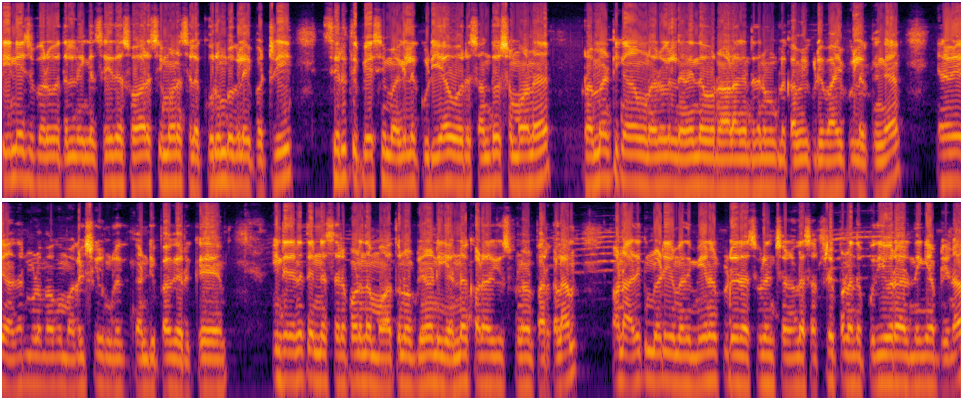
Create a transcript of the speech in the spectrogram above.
டீனேஜ் பருவத்தில் நீங்கள் செய்த சுவாரஸ்யமான சில குறும்புகளை பற்றி சிரித்து பேசி மகிழக்கூடிய ஒரு சந்தோஷமான ரொமான்டிக்கான உணர்வுகள் நிறைந்த ஒரு நாளாக இந்த தினம் உங்களுக்கு அமையக்கூடிய வாய்ப்புகள் இருக்குங்க. எனவே அதன் மூலமாக மகிழ்ச்சிகள் உங்களுக்கு கண்டிப்பாக இருக்குது இந்த தினத்தை என்ன சிறப்பானதை மாற்றணும் அப்படின்னா நீங்கள் என்ன கலர் யூஸ் பண்ணலாம்னு பார்க்கலாம். ஆனால் அதுக்கு முன்னாடி நமது மீனம் டுடே ரசிபலன் சேனலில் சப்ஸ்கிரைப் பண்ணாத புதியவராக இருந்தீங்க அப்படின்னா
